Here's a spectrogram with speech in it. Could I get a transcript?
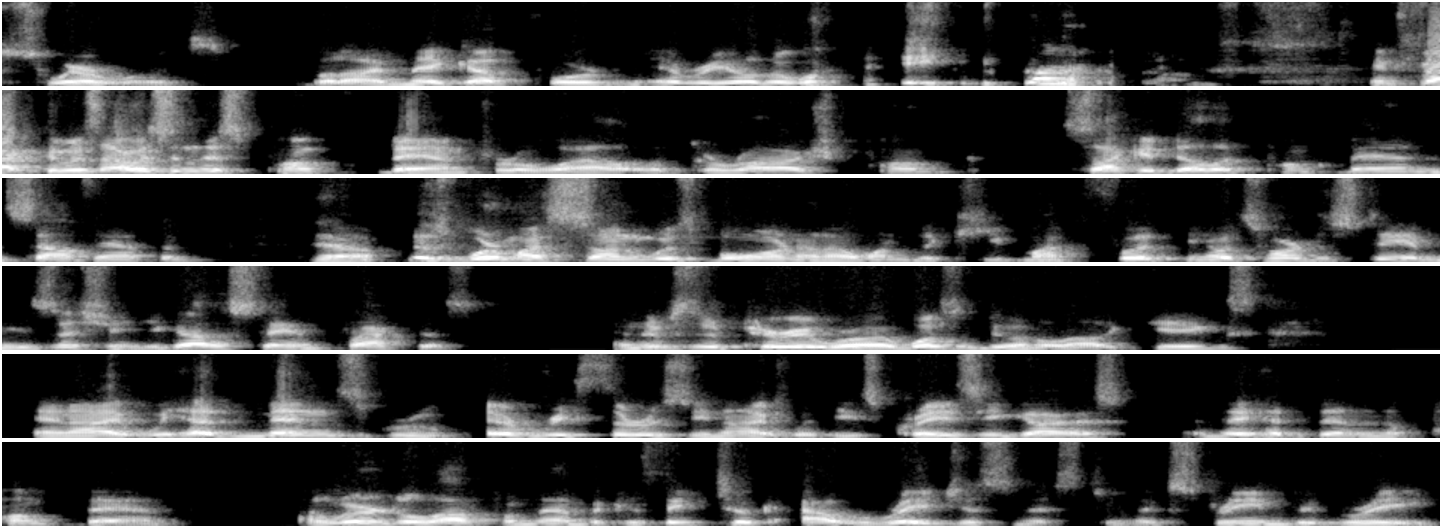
swear words but I make up for it in every other way. in fact, there was I was in this punk band for a while, a garage punk, psychedelic punk band in Southampton. Yeah. This is where my son was born, and I wanted to keep my foot. You know, it's hard to stay a musician. You got to stay in practice. And there was a period where I wasn't doing a lot of gigs. And I we had men's group every Thursday night with these crazy guys, and they had been in a punk band. I learned a lot from them because they took outrageousness to an extreme degree.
